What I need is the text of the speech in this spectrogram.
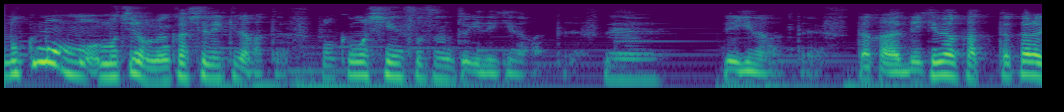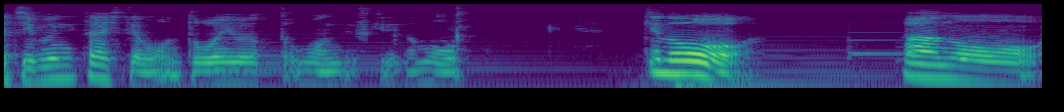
僕ももちろん昔できなかったです。僕も新卒の時できなかったですね。できなかったです。だからできなかったから自分に対しても同様だと思うんですけれども。けど、あの、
